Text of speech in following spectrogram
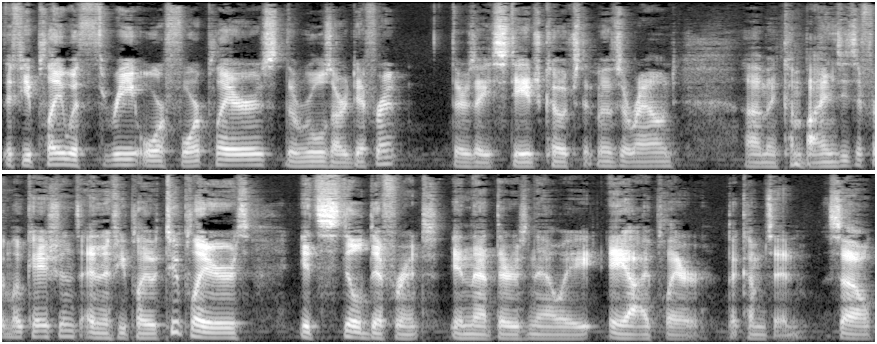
If you play with three or four players, the rules are different. There's a stagecoach that moves around um, and combines these different locations. And if you play with two players, it's still different in that there's now a AI player that comes in. So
